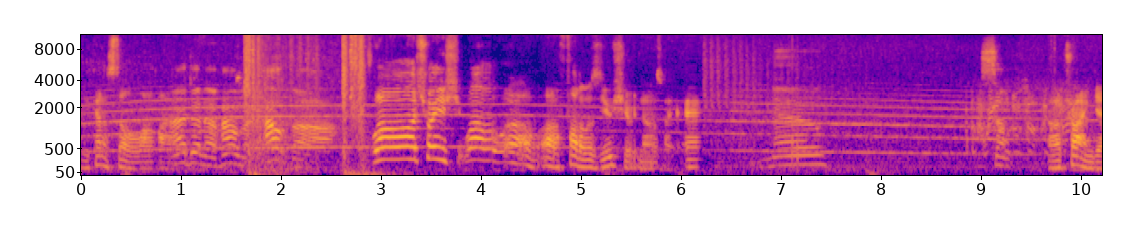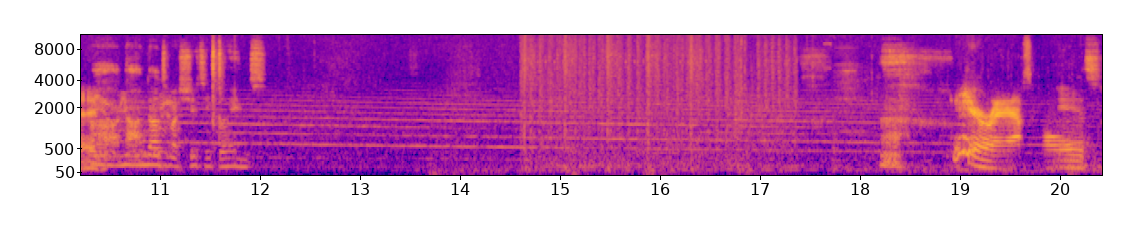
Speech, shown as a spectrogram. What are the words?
You're kind of still I don't know how much. How? Ah. Well, I'll try you shoot. Well, well, I thought it was you shooting. I was like, eh. No. Some. I'll try and get it. Oh, no, I'm down to my shitty planes. Here, asshole. Yes.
